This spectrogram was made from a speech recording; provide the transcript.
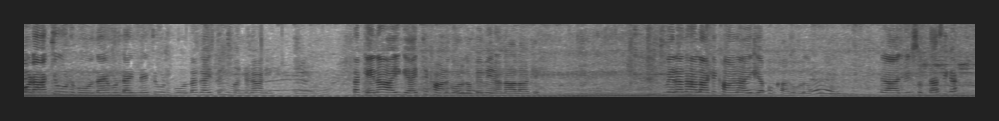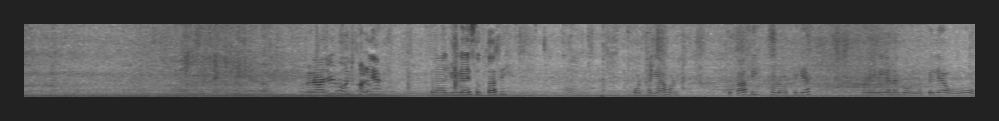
ਬੜਾ ਝੂਠ ਬੋਲਦਾ ਹੈ ਮੁੰਡਾ, ਇੰਨੇ ਝੂਠ ਬੋਲਦਾ। ਗਾਇਸ ਤੁਸੀਂ ਮੰਨਣਾ ਨਹੀਂ। ਧੱਕੇ ਨਾ ਆ ਹੀ ਗਿਆ ਇੱਥੇ ਖਾਣ ਗੋਲ ਗੱਪੇ, ਮੇਰਾ ਨਾਲ ਲਾ ਕੇ। ਮੇਰਾ ਨਾਂ ਲਾ ਕੇ ਖਾਣ ਆ ਗਿਆ ਭੁੱਖਾ ਗੋਲ ਗੱਪੇ। ਰਾਜਵੀਰ ਸੁੱਤਾ ਸੀਗਾ। ਰਾਜਵੀਰ ਫੋਨ ਫੜ ਲਿਆ। ਰਾਜਵੀਰ ਗਾਇਸ ਸੁੱਤਾ ਸੀ। ਉੱਠ ਗਿਆ ਹੁਣ। ਸੁੱਤਾ ਸੀ, ਹੁਣ ਉੱਠ ਗਿਆ। ਹੁਣ ਇਹ ਵੀ ਕਹਿੰਦਾ ਗੋਲ ਗੱਪੇ ਲਿਆਓ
